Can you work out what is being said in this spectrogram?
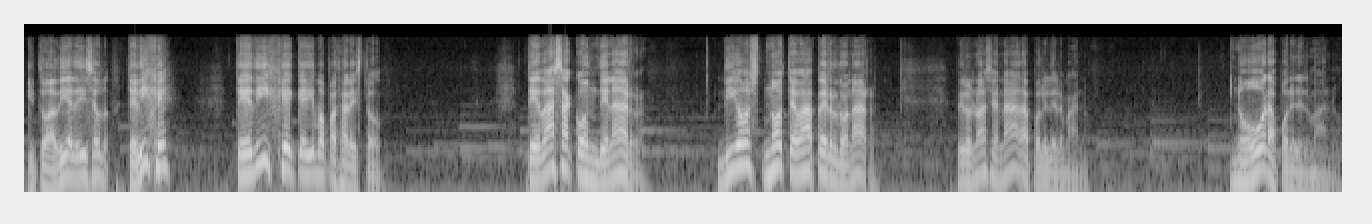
Y todavía le dice a uno, te dije, te dije que iba a pasar esto. Te vas a condenar. Dios no te va a perdonar. Pero no hace nada por el hermano. No ora por el hermano.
